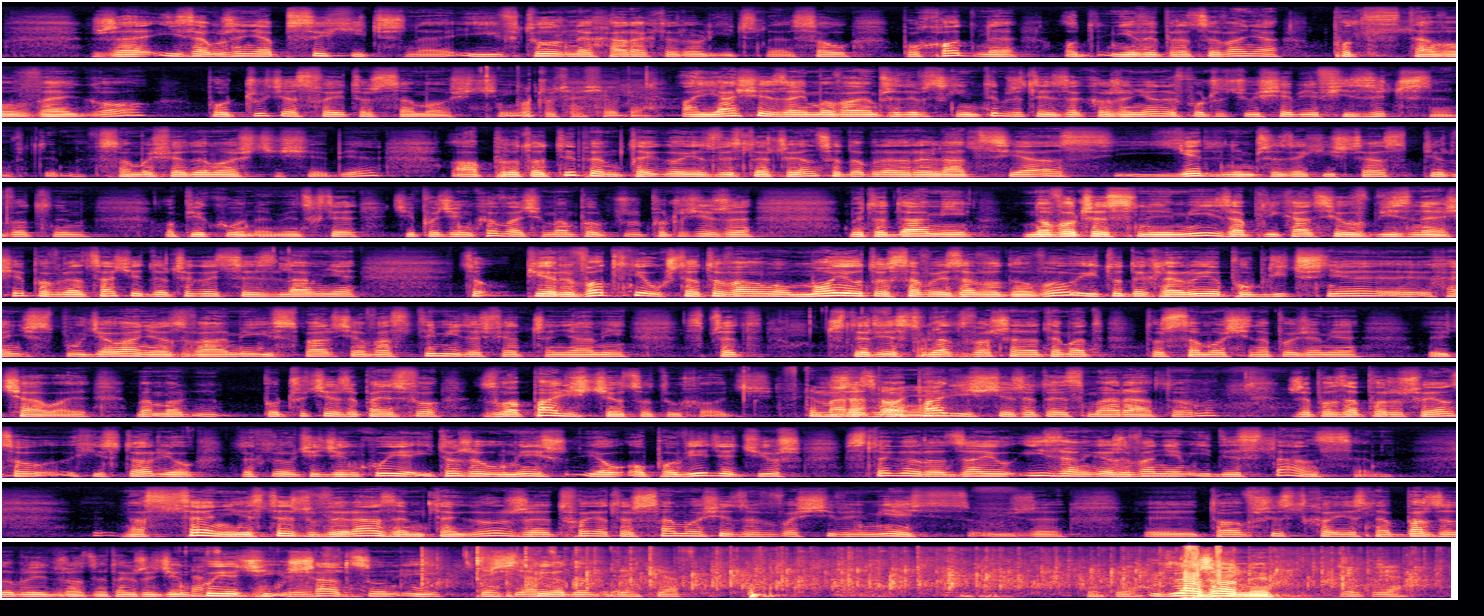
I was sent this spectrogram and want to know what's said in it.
że i założenia psychiczne, i wtórne charakterologiczne są pochodne od niewypracowania podstawowego, poczucia swojej tożsamości. Poczucia siebie. A ja się zajmowałem przede wszystkim tym, że to jest zakorzenione w poczuciu siebie fizycznym, w tym, w samoświadomości siebie, a prototypem tego jest wystarczająco dobra relacja z jednym przez jakiś czas pierwotnym opiekunem. Więc chcę Ci podziękować. Mam poczucie, że metodami nowoczesnymi, z aplikacją w biznesie powracacie do czegoś, co jest dla mnie co pierwotnie ukształtowało moją tożsamość zawodową i tu deklaruję publicznie y, chęć współdziałania z wami i wsparcia was tymi doświadczeniami sprzed 40 lat, zwłaszcza na temat tożsamości na poziomie y, ciała. Mam poczucie, że państwo złapaliście o co tu chodzi. W tym że złapaliście, że to jest maraton, że poza poruszającą historią, za którą ci dziękuję i to, że umiesz ją opowiedzieć już z tego rodzaju i zaangażowaniem i dystansem, na scenie jest też wyrazem tego, że twoja tożsamość jest we właściwym miejscu i że y, to wszystko jest na bardzo dobrej drodze. Także dziękuję dziękuję ci. szacun i Dzięki wszystkiego dobrego. Dziękuję. I dla żony. Dziękuję.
